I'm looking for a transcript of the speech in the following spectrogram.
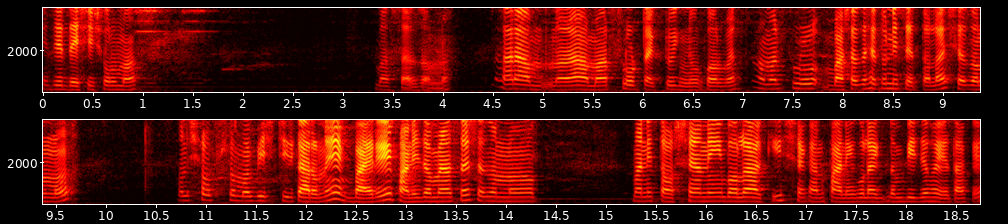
এই যে দেশি শোল মাছ, বাচ্চার জন্য। আর আপনারা আমার ফ্লোরটা একটু ইগনোর করবেন। আমার ফ্লোর বাসা যেহেতু নিচের তলায়, সেজন্য মানে সব সময় বৃষ্টির কারণে বাইরে পানি জমে আছে, সেজন্য মানে তর্সানি বলে আর কি, সেখানে পানিগুলো একদম ভিজে হয়ে থাকে।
